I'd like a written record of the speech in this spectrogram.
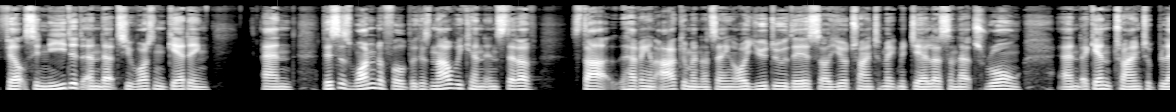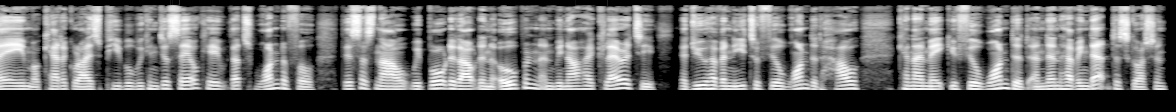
felt she needed and that she wasn't getting. And this is wonderful because now we can instead of start having an argument and saying, oh, you do this, or you're trying to make me jealous, and that's wrong. And again, trying to blame or categorize people, we can just say, okay, that's wonderful. This has now, we brought it out in open, and we now have clarity that you have a need to feel wanted. How can I make you feel wanted? And then having that discussion,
